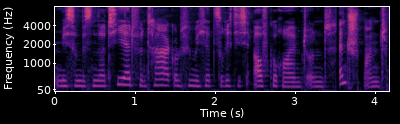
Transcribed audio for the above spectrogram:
mich so ein bisschen sortiert für den Tag und für mich jetzt so richtig aufgeräumt und entspannt.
